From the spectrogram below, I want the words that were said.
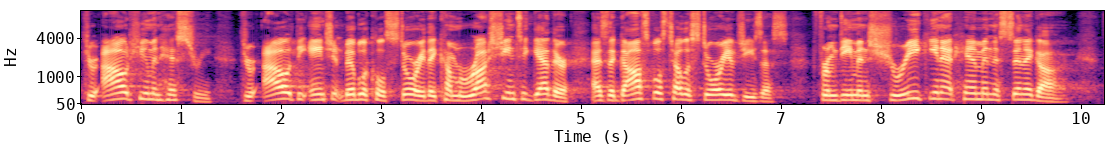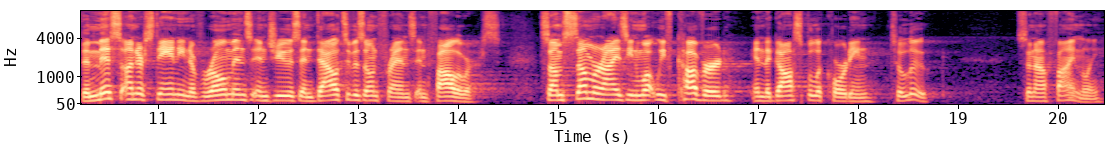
throughout human history, throughout the ancient biblical story, they come rushing together as the Gospels tell the story of Jesus, from demons shrieking at him in the synagogue, the misunderstanding of Romans and Jews, and doubts of his own friends and followers. So I'm summarizing what we've covered in the Gospel according to Luke. So now, finally,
